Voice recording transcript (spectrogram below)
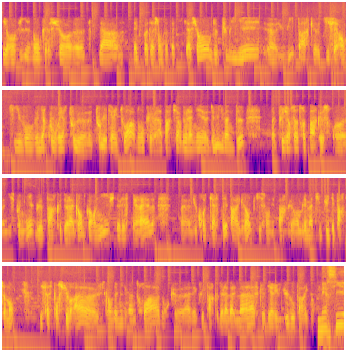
Et on vise donc sur euh, toute l'exploitation de cette application de publier euh, huit parcs différents qui vont venir couvrir tout le territoire. Donc à partir de l'année 2022 Plusieurs autres parcs seront disponibles, le parc de la Grande Corniche, de l'Espérel, du Croc de Casté par exemple, qui sont des parcs emblématiques du département. Et ça se poursuivra euh, jusqu'en 2023, donc euh, avec le parc de la Valmasque, des Rives du Loup par exemple. Merci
